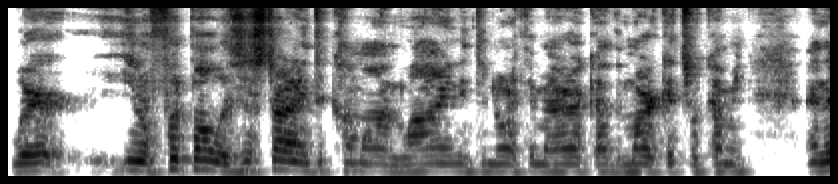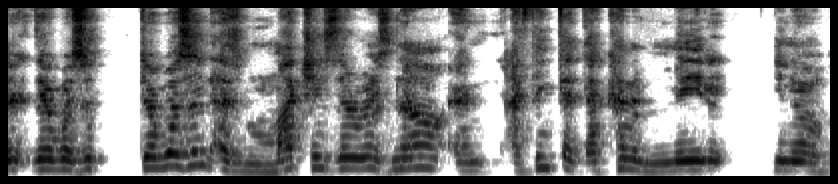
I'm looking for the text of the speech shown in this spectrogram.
where you know football was just starting to come online into North America. The markets were coming, and there, there was a there wasn't as much as there is now, and I think that that kind of made it you know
